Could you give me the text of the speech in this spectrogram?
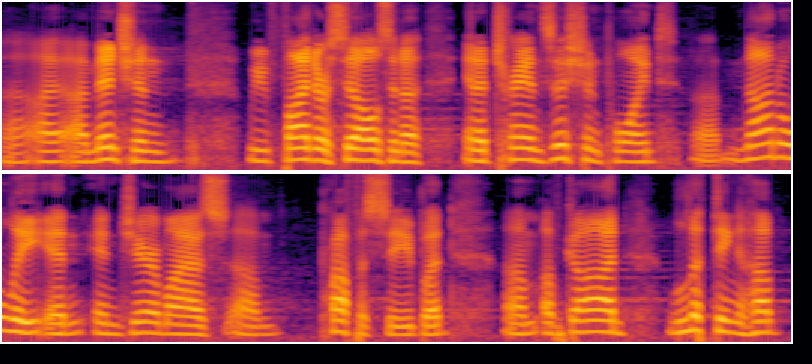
uh, I, I, mentioned we find ourselves in a, in a transition point, uh, not only in, in Jeremiah's um, prophecy, but um, of God lifting up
